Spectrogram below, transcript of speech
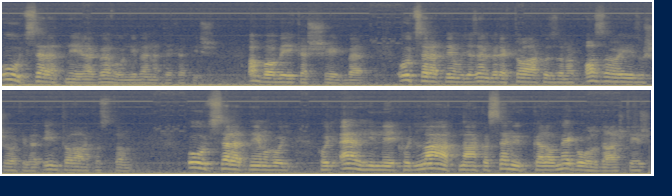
úgy szeretnélek bevonni benneteket is. Abba a békességbe. Úgy szeretném, hogy az emberek találkozzanak azzal a Jézussal, akivel én találkoztam. Úgy szeretném, hogy, hogy elhinnék, hogy látnák a szemükkel a megoldást, és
